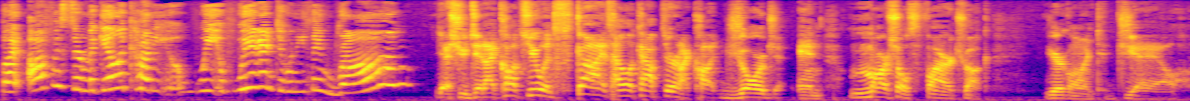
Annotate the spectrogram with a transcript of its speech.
But Officer McGillicuddy, we we didn't do anything wrong. Yes, you did. I caught you in Sky's helicopter, and I caught George in Marshall's fire truck. You're going to jail.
